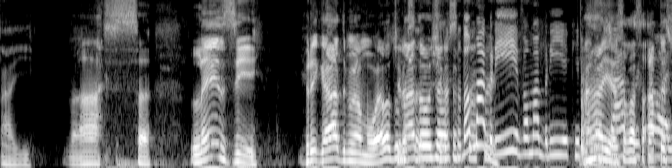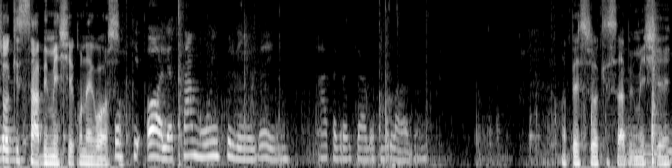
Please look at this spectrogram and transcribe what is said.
Aí. Nossa. Lenzi! Obrigado, meu amor. Ela do Tira nada essa- hoje tira ela... essa- Vamos abrir, vamos abrir aqui pra Ah, mostrar, essa, porque, a pessoa olha, que sabe mexer com o negócio. Porque, olha, tá muito lindo aí. Ah, tá grampeado aqui do lado. A pessoa que sabe mexer.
